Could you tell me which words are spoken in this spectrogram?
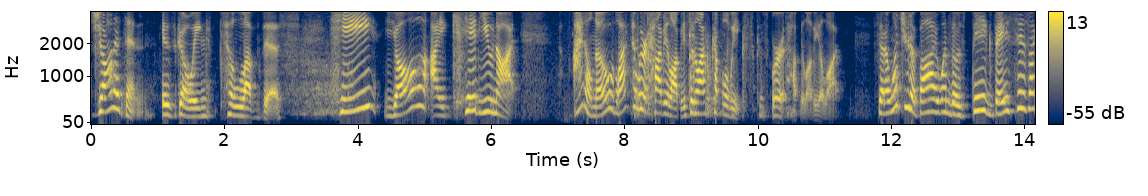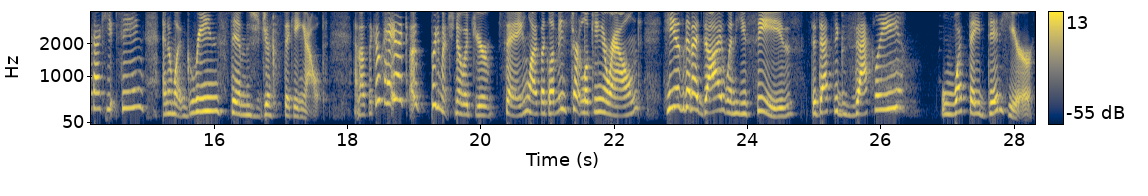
Jonathan is going to love this. He, y'all, I kid you not, I don't know, last time we were at Hobby Lobby, so in the last couple of weeks, because we're at Hobby Lobby a lot. Said, I want you to buy one of those big vases like I keep seeing, and I want green stems just sticking out. And I was like, okay, I, I pretty much know what you're saying. I was like, let me start looking around. He is gonna die when he sees that that's exactly what they did here.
